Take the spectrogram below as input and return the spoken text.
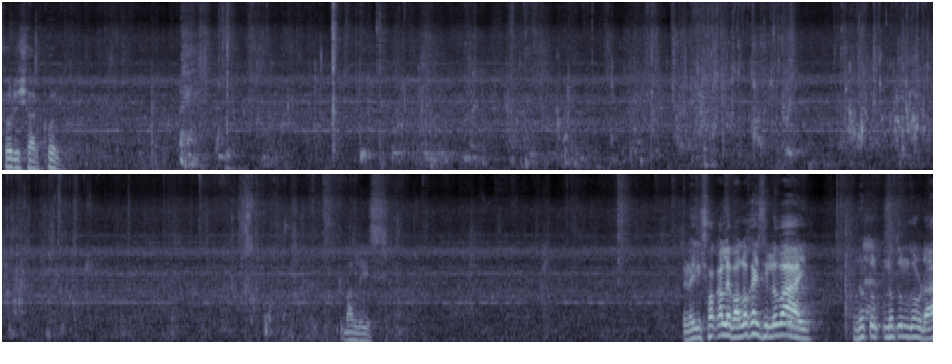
সরিষার খোল। বালিশ। এটা কি সকালে ভালো খাইছিল ভাই? নতুন নতুন গরুটা?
